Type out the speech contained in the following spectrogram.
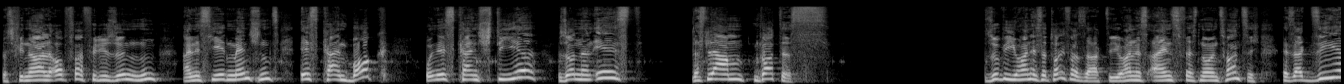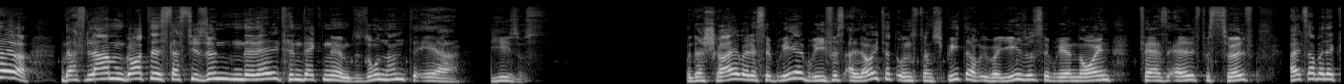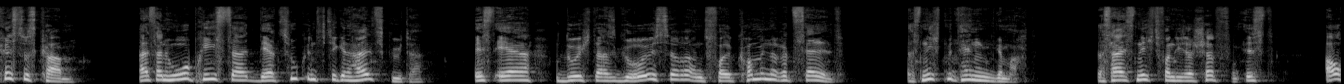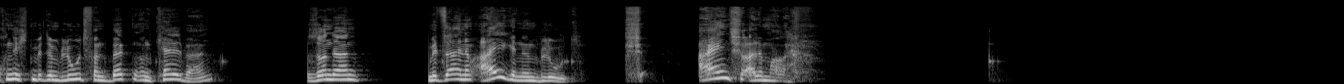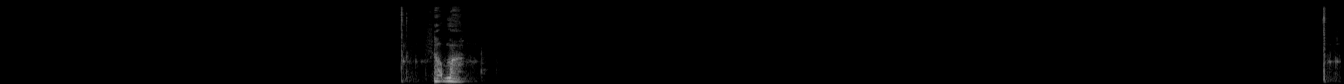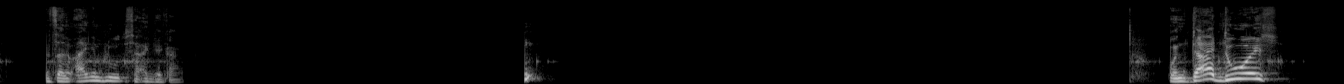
Das finale Opfer für die Sünden eines jeden Menschen ist kein Bock, und ist kein Stier, sondern ist das Lamm Gottes. So wie Johannes der Täufer sagte, Johannes 1, Vers 29. Er sagt, siehe, das Lamm Gottes, das die Sünden der Welt hinwegnimmt. So nannte er Jesus. Und der Schreiber des Hebräerbriefes erläutert uns dann später auch über Jesus, Hebräer 9, Vers 11 bis 12. Als aber der Christus kam, als ein Hohepriester der zukünftigen Heilsgüter, ist er durch das größere und vollkommenere Zelt, das nicht mit Händen gemacht, das heißt nicht von dieser Schöpfung ist, auch nicht mit dem Blut von Böcken und Kälbern, sondern mit seinem eigenen Blut, ein für allemal Schaut mal. Mit seinem eigenen Blut ist er eingegangen. Und dadurch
